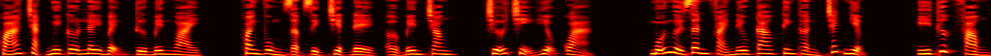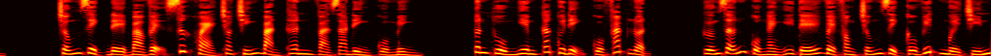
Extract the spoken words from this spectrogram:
khóa chặt nguy cơ lây bệnh từ bên ngoài, khoanh vùng dập dịch triệt để ở bên trong, chữa trị hiệu quả. Mỗi người dân phải nêu cao tinh thần trách nhiệm, ý thức phòng, chống dịch để bảo vệ sức khỏe cho chính bản thân và gia đình của mình. Tuân thủ nghiêm các quy định của pháp luật, hướng dẫn của ngành y tế về phòng chống dịch COVID-19.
